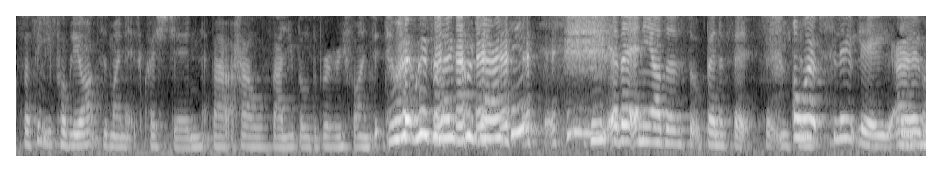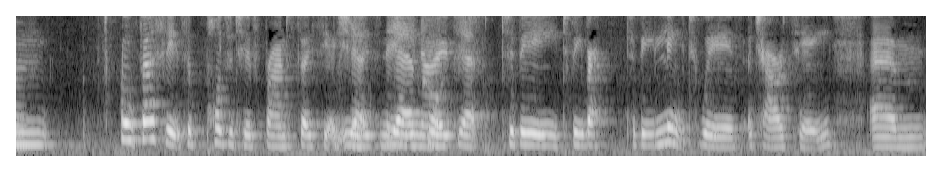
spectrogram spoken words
So I think you probably answered my next question about how valuable the brewery finds it to work with a local charity. Do are there any other sort of benefits that you can? oh absolutely um well firstly it's a positive brand association yeah, isn't it yeah, you of know course, yeah, to be to be rec- to be linked with a charity um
